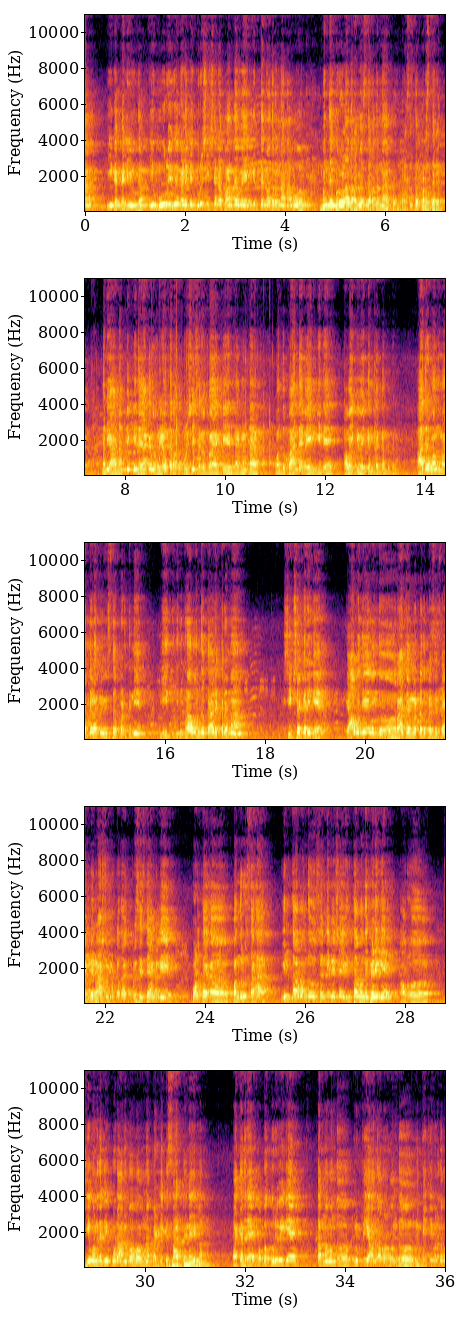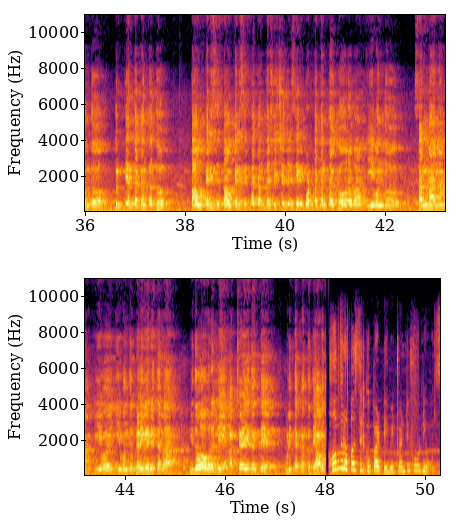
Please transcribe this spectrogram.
ಈಗ ಕಲಿಯುಗ ಈ ಮೂರು ಯುಗಗಳಲ್ಲಿ ಗುರು ಶಿಷ್ಯರ ಬಾಂಧವ್ಯ ಹೆಂಗಿತ್ತು ಅನ್ನೋದನ್ನ ನಾವು ಮುಂದೆ ಗುರುಗಳಾದ ರಮೇಶ್ ಸರ್ ಅದನ್ನ ಪ್ರಸ್ತುತ ಪಡಿಸ್ತಾರೆ ನನಗೆ ಆ ನಂಬಿಕೆ ಇದೆ. ಯಾಕಂದ್ರೆ ಅವ್ರು ಹೇಳ್ತಾರೆ, ಅದು ಗುರು ಶಿಷ್ಯರ ಬಗ್ಗೆ ಇರ್ತಕ್ಕಂಥ ಒಂದು ಬಾಂಧವ್ಯ ಹೆಂಗಿದೆ ಅವಾಗ ಇವಾಗ ಅಂತಕ್ಕಂಥದ್ದನ್ನ. ಆದ್ರೆ ಒಂದು ಮಾತು ಹೇಳಕ್ಕೆ ಇಷ್ಟಪಡ್ತೀನಿ, ಈ ಇಂಥ ಒಂದು ಕಾರ್ಯಕ್ರಮ ಶಿಕ್ಷಕರಿಗೆ ಯಾವುದೇ ಒಂದು ರಾಜ್ಯ ಮಟ್ಟದ ಪ್ರಶಸ್ತಿ ಆಗಲಿ, ರಾಷ್ಟ್ರ ಮಟ್ಟದ ಪ್ರಶಸ್ತಿ ಆಗಲಿ ಕೊಡ್ತಾ ಬಂದರೂ ಸಹ ಇಂಥ ಒಂದು ಸನ್ನಿವೇಶ, ಇಂಥ ಒಂದು ಗಳಿಗೆ ಅವರು ಜೀವನದಲ್ಲಿ ಕೂಡ ಅನುಭವವನ್ನು ಪಡಲಿಕ್ಕೆ ಸಾಧ್ಯನೇ ಇಲ್ಲ. ಯಾಕಂದ್ರೆ ಒಬ್ಬ ಗುರುವಿಗೆ ತಮ್ಮ ಒಂದು ತೃಪ್ತಿ ಅವರ ಒಂದು ವೃತ್ತಿ ಜೀವನದ ಒಂದು ತೃಪ್ತಿ ಅಂತಕ್ಕಂಥದ್ದು, ತಾವು ಕಲಿಸಿ, ತಾವು ಕಲಿಸಿರ್ತಕ್ಕಂಥ ಶಿಷ್ಯದಲ್ಲಿ ಸೇರಿ ಕೊಡ್ತಕ್ಕಂಥ ಗೌರವ, ಈ ಒಂದು ಸನ್ಮಾನ, ಈ ಈ ಒಂದು ಗಳಿಗೆ ಏನಿದೆಯಲ್ಲ, ಇದು ಅವರಲ್ಲಿ ಅಚ್ಚಳಿಯದಂತೆ ಉಳಿತಕ್ಕಂಥದ್ದು. ಯಾವ Honnurappa Siruguppa, TV twenty four news.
